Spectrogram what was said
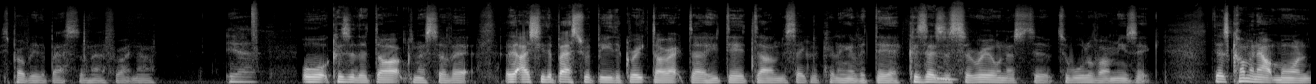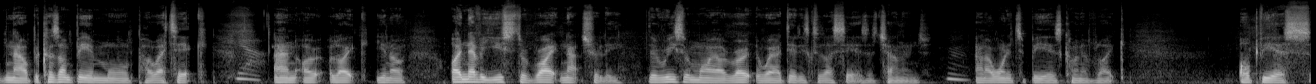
He's probably the best on earth right now. Yeah. or because of the darkness of it. Uh, Actually, the best would be the Greek director who did um, the Sacred Killing of a Deer, because there's a surrealness to, to all of our music that's coming out more now because I'm being more poetic Yeah. and I like you know I never used to write naturally. The reason why I wrote the way I did is because I see it as a challenge, hmm. and I wanted to be as kind of like obvious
